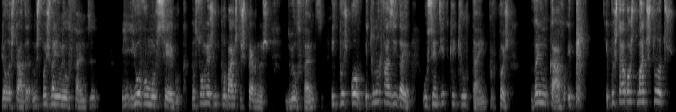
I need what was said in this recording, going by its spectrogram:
pela estrada, mas depois veio um elefante e, e houve um morcego que passou mesmo por baixo das pernas do elefante e depois houve, e tu não fazes ideia o sentido que aquilo tem, porque depois vem um carro e, e depois traga os tomates todos.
